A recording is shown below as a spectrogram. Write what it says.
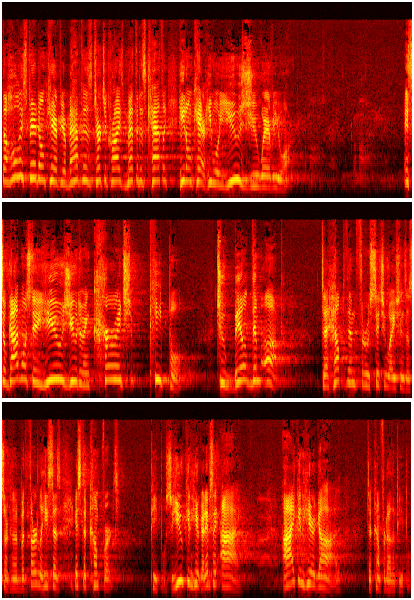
the Holy Spirit don't care if you're Baptist, Church of Christ, Methodist, Catholic. He don't care. He will use you wherever you are. And so God wants to use you to encourage people to build them up, to help them through situations and circumstances. But thirdly, he says it's to comfort people. So you can hear God. Everybody say, I. I can hear God to comfort other people.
